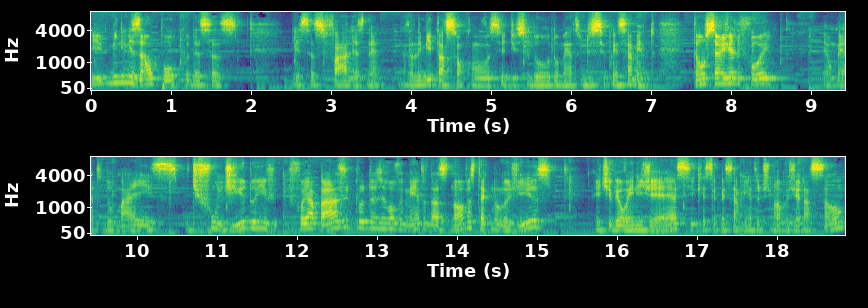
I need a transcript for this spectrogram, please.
e minimizar um pouco dessas, dessas falhas, né? Essa limitação, como você disse, do, do método de sequenciamento. Então o Sanji ele foi é um método mais difundido e foi a base para o desenvolvimento das novas tecnologias. A gente vê o NGS, que é sequenciamento de nova geração,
